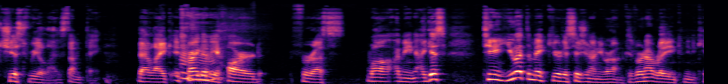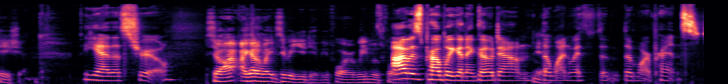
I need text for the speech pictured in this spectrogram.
just realized something that like it's probably gonna be hard for us. Well, I mean, I guess Tina, you have to make your decision on your own because we're not really in communication. yeah, that's true. So I, I gotta wait and see what you do before we move forward. I was probably gonna go down Yeah. the one with the, the more prints.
